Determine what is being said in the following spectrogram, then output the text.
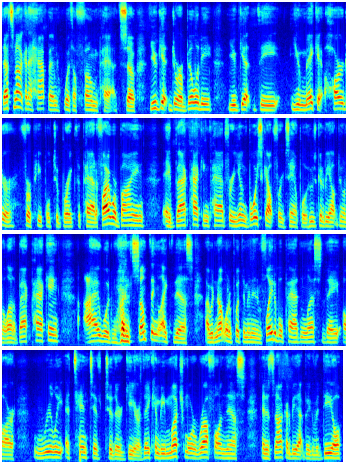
That's not going to happen with a foam pad. So you get durability, you get the you make it harder for people to break the pad. If I were buying a backpacking pad for a young Boy Scout, for example, who's going to be out doing a lot of backpacking, I would want something like this. I would not want to put them in an inflatable pad unless they are really attentive to their gear. They can be much more rough on this and it's not going to be that big of a deal.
